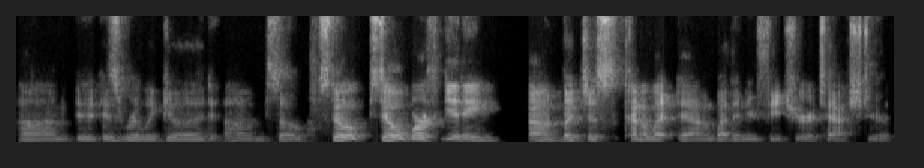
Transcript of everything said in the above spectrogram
Um, is really good. Um, so still, still worth getting, um, but just kind of let down by the new feature attached to it.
